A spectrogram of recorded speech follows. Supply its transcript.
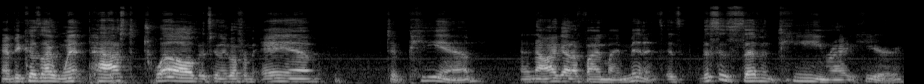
And because I went past 12, it's gonna go from AM to PM. And now I gotta find my minutes. It's This is 17 right here.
